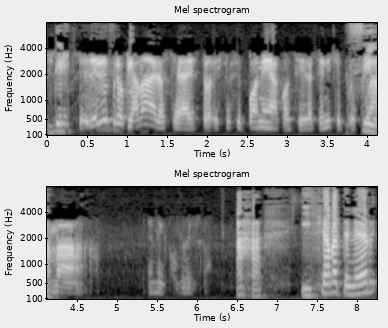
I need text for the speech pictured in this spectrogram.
De... Se debe proclamar, o sea, esto, esto se pone a consideración y se proclama en el Congreso. Ajá. Y ya va a tener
